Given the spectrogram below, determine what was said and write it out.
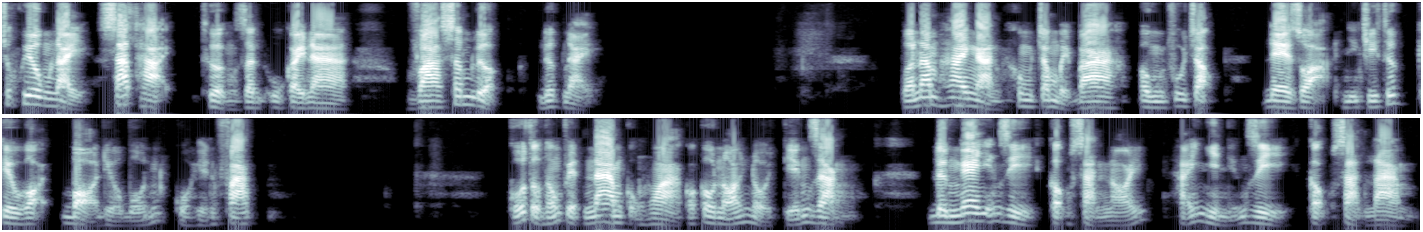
trong khi ông này sát hại thường dân Ukraine và xâm lược nước này. Vào năm 2013, ông Nguyễn Phú Trọng đe dọa những trí thức kêu gọi bỏ điều 4 của Hiến pháp. Cố Tổng thống Việt Nam Cộng Hòa có câu nói nổi tiếng rằng đừng nghe những gì Cộng sản nói, hãy nhìn những gì Cộng sản làm.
